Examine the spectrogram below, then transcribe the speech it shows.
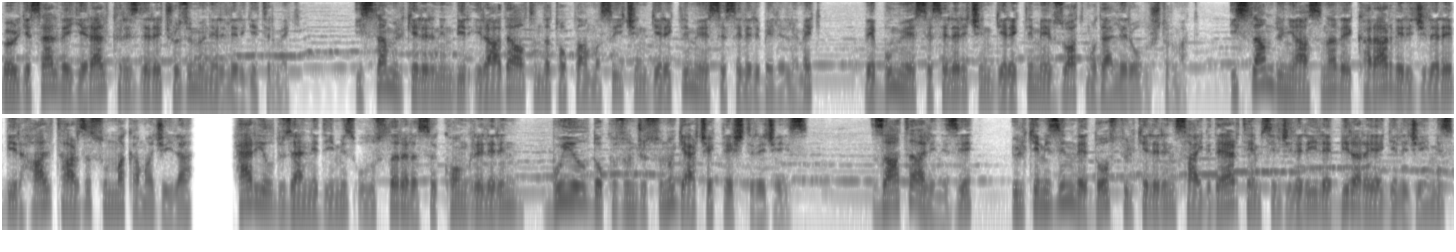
bölgesel ve yerel krizlere çözüm önerileri getirmek, İslam ülkelerinin bir irade altında toplanması için gerekli müesseseleri belirlemek ve bu müesseseler için gerekli mevzuat modelleri oluşturmak, İslam dünyasına ve karar vericilere bir hal tarzı sunmak amacıyla her yıl düzenlediğimiz uluslararası kongrelerin bu yıl dokuzuncusunu gerçekleştireceğiz. Zatı Ali'nizi, ülkemizin ve dost ülkelerin saygıdeğer temsilcileriyle bir araya geleceğimiz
